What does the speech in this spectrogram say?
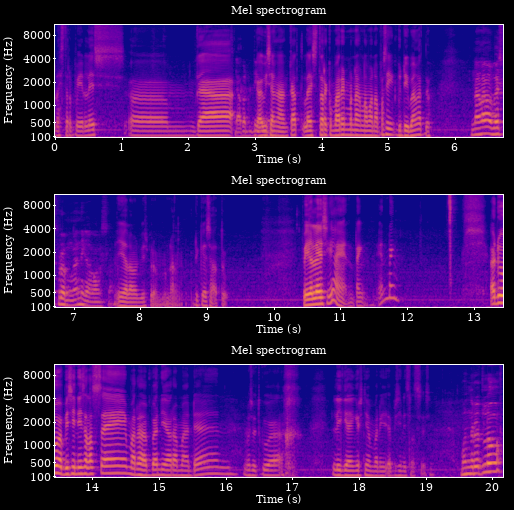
Leicester Palace nggak Nggak penting nggak ya. bisa ngangkat. Leicester kemarin menang lawan apa sih? Gede banget tuh. Menang lawan West Brom kan kalau salah iya lawan West Brom menang 3-1 Palace ya enteng. Enteng. Aduh habis ini selesai marhaban ya Ramadan. Maksud gua Liga Inggrisnya habis ini selesai sih. Menurut lu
